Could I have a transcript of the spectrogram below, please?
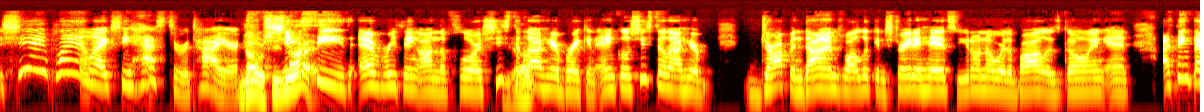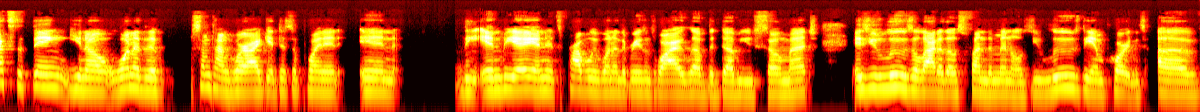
she ain't playing like she has to retire. No, she's she not. sees everything on the floor. She's still Yep. out here breaking ankles. She's still out here dropping dimes while looking straight ahead, so you don't know where the ball is going. And I think that's the thing. You know, one of the sometimes where I get disappointed in the NBA, and it's probably one of the reasons why I love the W so much, is you lose a lot of those fundamentals. You lose the importance of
